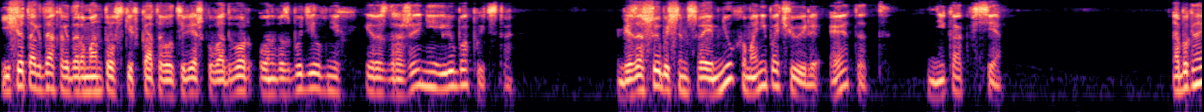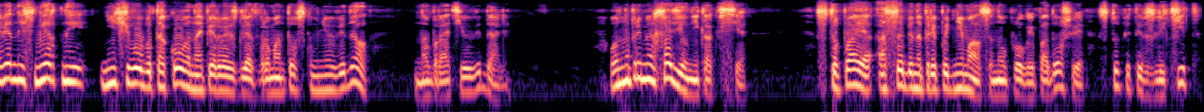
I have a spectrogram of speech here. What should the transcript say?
Еще тогда, когда Романтовский вкатывал тележку во двор, он возбудил в них и раздражение, и любопытство. Безошибочным своим нюхом они почуяли — этот не как все. Обыкновенный смертный ничего бы такого, на первый взгляд, в Романтовском не увидал, но братья увидали. Он, например, ходил не как все — Ступая, особенно приподнимался на упругой подошве, ступит и взлетит.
